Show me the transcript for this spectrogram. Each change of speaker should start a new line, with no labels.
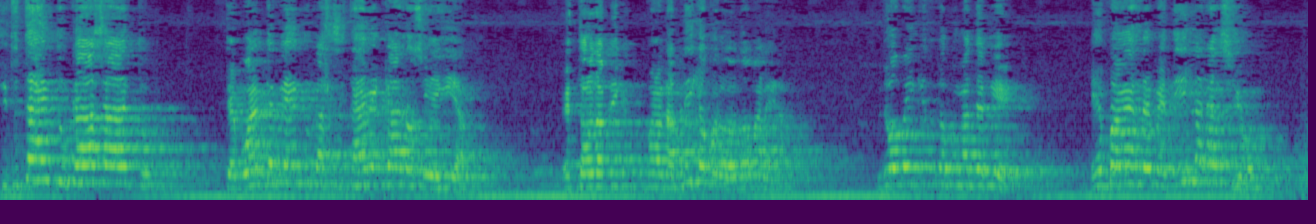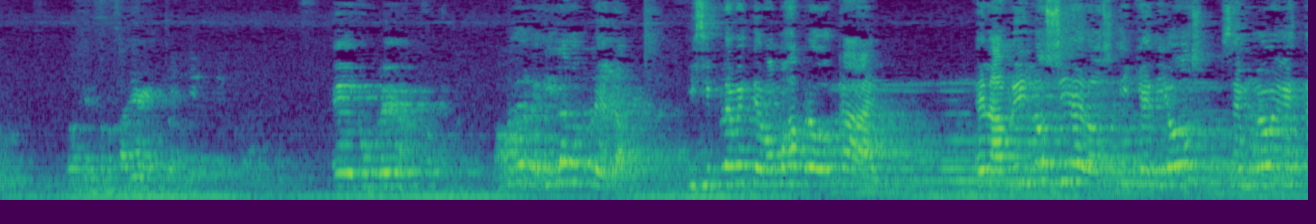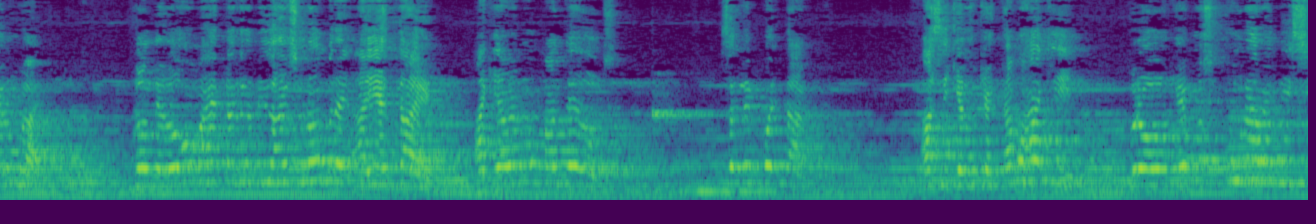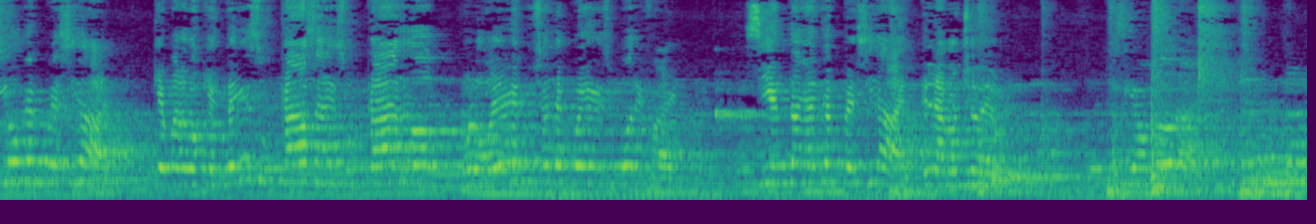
Si tú estás en tu casa, tú, te pueden terminar en tu casa, si estás en el carro, si de guía. Esto no te aplica. Bueno, te aplica, pero de todas maneras. No ven que tú te pongas de pie. Ellos van a repetir la canción. Lo siento, no sabían esto. Eh, completa. Vamos a repetirla completa. Y simplemente vamos a provocar el abrir los cielos y que Dios se mueva en este lugar. Donde dos o más están reunidos en su nombre, ahí está Él. Aquí hablamos más de dos. Eso es lo importante. Así que los que estamos aquí, provoquemos una bendición especial que para los que estén en sus casas, en sus carros, o lo vayan a escuchar después en Spotify, sientan algo especial en la noche de hoy. Así que vamos a orar.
